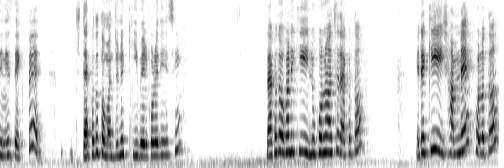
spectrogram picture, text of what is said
জিনিস দেখবে? দেখো তো তোমার জন্য কি বের করে দিয়েছি। দেখো তো, ওখানে কি লুকোনো আছে দেখো তো? এটা কি সামনে খোলো তো।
